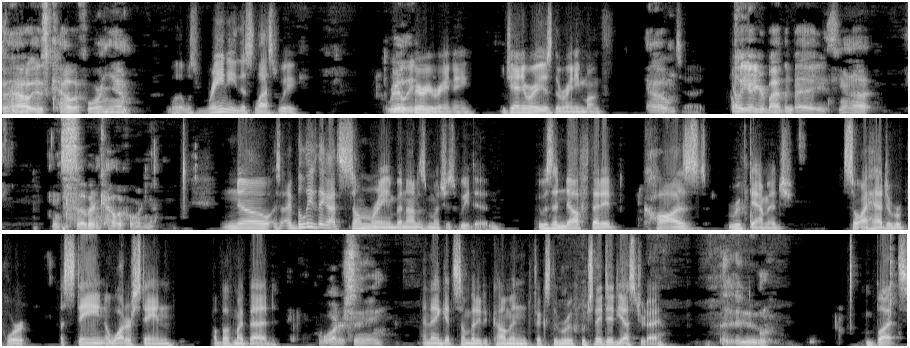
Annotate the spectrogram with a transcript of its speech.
So how is California? Well, it was rainy this last week. Really? Very rainy. January is the rainy month. Oh, But, uh, oh yeah, you're by the It- bays. You're not in Southern California. no, I believe they got some rain, but not as much as we did. It was enough that it caused roof damage. So I had to report a stain, a water stain above my bed, Water scene. And then get somebody to come and fix the roof, which they did yesterday. Ooh. but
